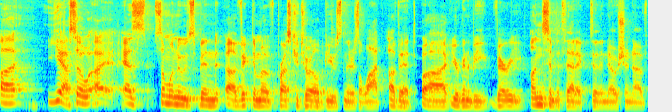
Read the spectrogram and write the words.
Uh, yeah, so uh, as someone who's been a victim of prosecutorial abuse, and there's a lot of it, uh, you're going to be very unsympathetic to the notion of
